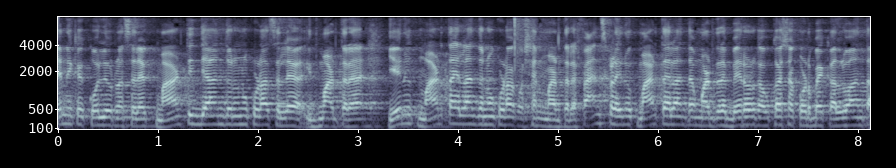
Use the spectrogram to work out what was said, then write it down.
ಏನಕ್ಕೆ ಕೊಹ್ಲಿ ಅವ್ರನ್ನ ಸೆಲೆಕ್ಟ್ ಮಾಡ್ತಿದ್ಯಾ ಅಂತಲೂ ಕೂಡ ಸೆಲೆ ಇದು ಮಾಡ್ತಾರೆ. ಏನಕ್ಕೆ ಮಾಡ್ತಾ ಇಲ್ಲ ಅಂತಲೂ ಕೂಡ ಕ್ವಶನ್ ಮಾಡ್ತಾರೆ. ಫ್ಯಾನ್ಸ್ಗಳು ಏನಕ್ಕೆ ಮಾಡ್ತಾ ಇಲ್ಲ ಅಂತ ಮಾಡಿದ್ರೆ ಬೇರೆಯವ್ರಿಗೆ ಅವಕಾಶ ಕೊಡ್ಬೇಕಲ್ವಾ ಅಂತ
